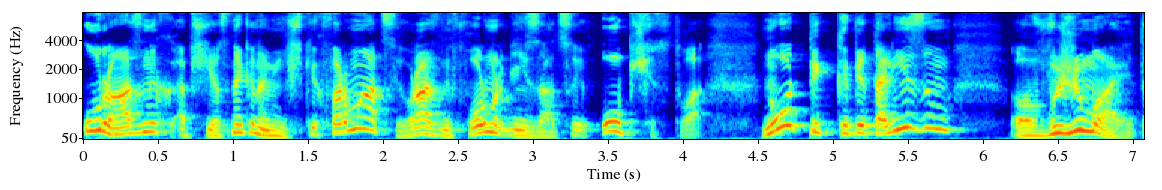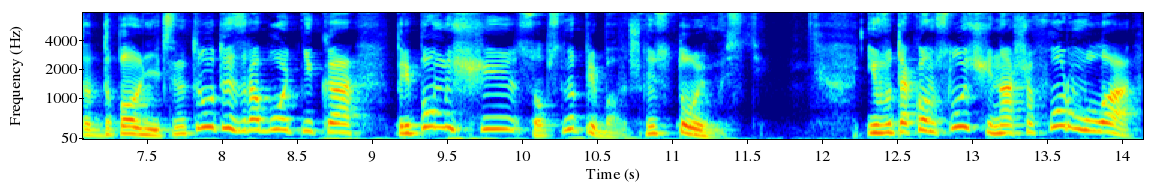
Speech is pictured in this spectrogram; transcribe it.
у разных общественно-экономических формаций, у разных форм организации общества. Но вот капитализм э, выжимает этот дополнительный труд из работника при помощи, собственно, прибавочной стоимости. И в таком случае наша формула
